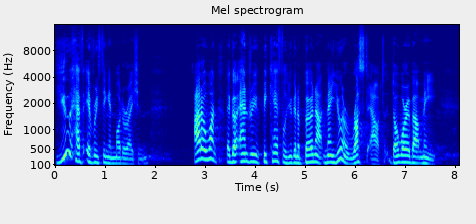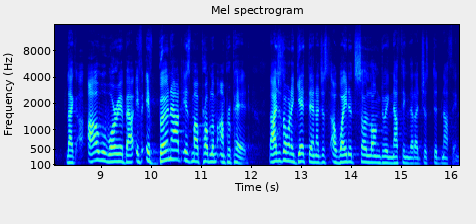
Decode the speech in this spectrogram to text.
You have everything in moderation. I don't want, they go, Andrew, be careful, you're going to burn out. Man, you're going to rust out. Don't worry about me. Like, I will worry about if, if burnout is my problem, I'm prepared. I just don't want to get there, and I just I waited so long doing nothing that I just did nothing.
